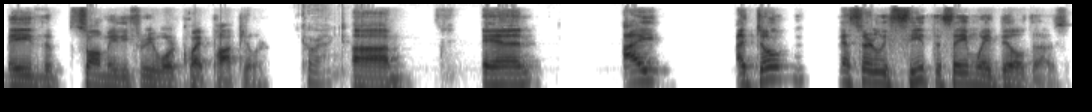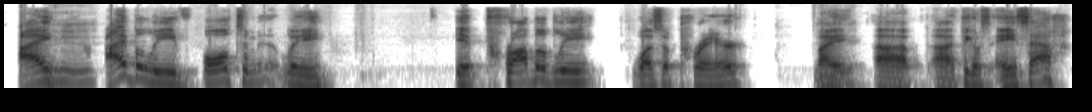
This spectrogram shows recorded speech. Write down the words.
made the Psalm 83 war quite popular. Correct. Um, and I, I don't necessarily see it the same way Bill does. I, mm-hmm. I believe ultimately it probably was a prayer by mm-hmm. uh, uh, I think it was Asaph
